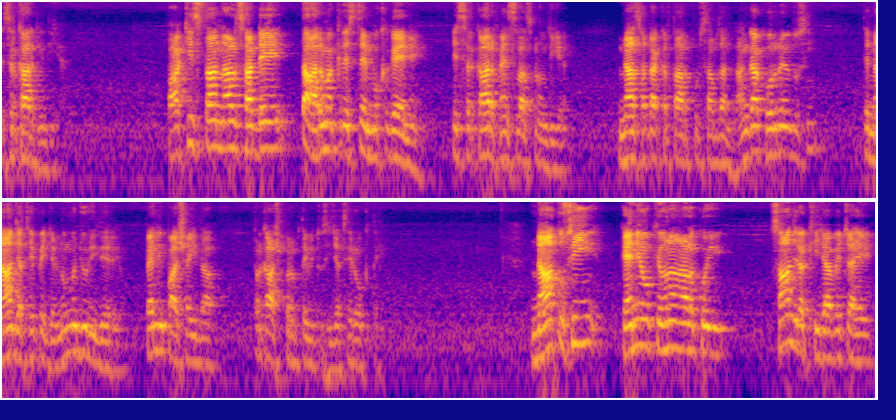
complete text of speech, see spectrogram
ਇਹ ਸਰਕਾਰ ਕਹਿੰਦੀ ਹੈ। ਪਾਕਿਸਤਾਨ ਨਾਲ ਸਾਡੇ ਧਾਰਮਿਕ ਰਿਸ਼ਤੇ ਮੁੱਕ ਗਏ ਨੇ। ਇਹ ਸਰਕਾਰ ਫੈਸਲਾ ਸੁਣਾਉਂਦੀ ਹੈ। ਨਾ ਸਾਡਾ ਕਰਤਾਰਪੁਰ ਸਾਹਿਬ ਦਾ ਲਾਂਘਾ ਖੋਲ ਰਹੇ ਹੋ ਤੁਸੀਂ ਤੇ ਨਾ ਜਥੇ ਭੇਜਣ ਨੂੰ ਮਨਜ਼ੂਰੀ ਦੇ ਰਹੇ ਹੋ। ਪਹਿਲੀ ਪਾਤਸ਼ਾਹੀ ਦਾ ਪ੍ਰਕਾਸ਼ ਪੁਰਬ ਤੇ ਵੀ ਤੁਸੀਂ ਜਥੇ ਰੋਕਤੇ। ਨਾ ਤੁਸੀਂ ਕਹਿੰਦੇ ਹੋ ਕਿ ਉਹਨਾਂ ਨਾਲ ਕੋਈ ਸਾਂਝ ਰੱਖੀ ਜਾਵੇ, ਚਾਹੇ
